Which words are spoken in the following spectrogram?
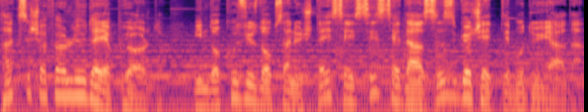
Taksi şoförlüğü de yapıyordu. 1993'te sessiz sedasız göç etti bu dünyadan.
